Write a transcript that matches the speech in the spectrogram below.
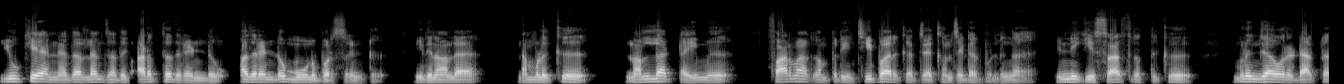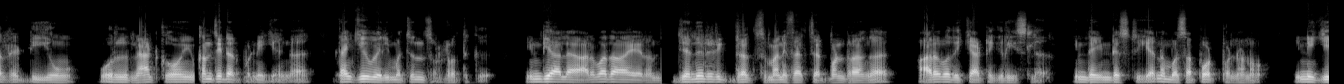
UK and Netherlands அதுக்கு அடுத்தது ரெண்டும் அது 2ம் 3%. இதனால நம்மளுக்கு நல்ல டைமு. ஃபார்மா கம்பெனி சீப்பாக இருக்கிறத கன்சிடர் பண்ணுங்கள் இன்னைக்கு சாஸ்திரத்துக்கு முடிஞ்சால் ஒரு டாக்டர் ரெட்டியும், ஒரு நாட்கோவையும் கன்சிடர் பண்ணிக்கோங்க தேங்க் யூ வெரி மச்ன்னு சொல்றதுக்கு. இந்தியால 60,000 ஜெனரிக் ட்ரக்ஸ் மேனுஃபேக்சர் பண்ணுறாங்க அறுபது கேட்டகரிஸில் இந்த இண்டஸ்ட்ரியை நம்ம சப்போர்ட் பண்ணணும். இன்றைக்கி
